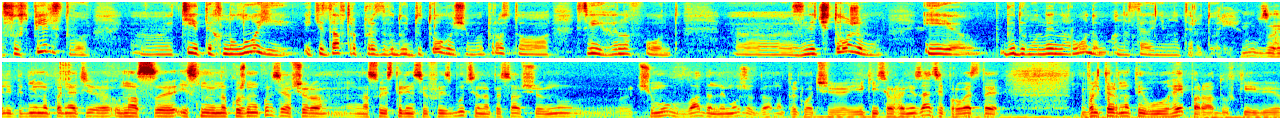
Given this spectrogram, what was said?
суспільство е, ті технології, які завтра призведуть до того, що ми просто свій генофонд е, зничтожимо і будемо не народом, а населенням на території. Ну, взагалі, підміна понять е, у нас е, існує на кожному курсі. Я вчора на своїй сторінці в Фейсбуці написав, що ну чому влада не може, да, наприклад, чи якісь організації провести в альтернативу гей-параду в Києві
